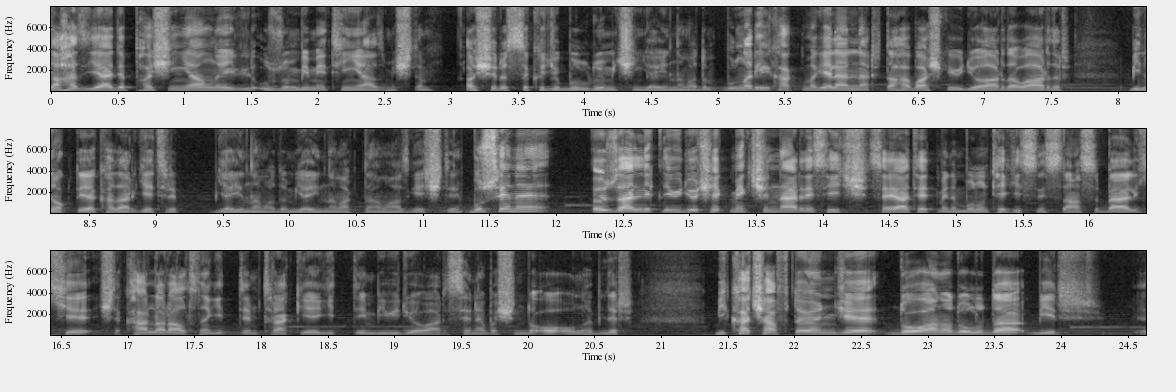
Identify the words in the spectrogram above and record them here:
daha ziyade Paşinyan'la ilgili uzun bir metin yazmıştım. Aşırı sıkıcı bulduğum için yayınlamadım. Bunlar ilk aklıma gelenler. Daha başka videolarda vardır. Bir noktaya kadar getirip yayınlamadım, yayınlamaktan vazgeçtim. Bu sene özellikle video çekmek için neredeyse hiç seyahat etmedim. Bunun tek istisnası belki işte karlar altına gittiğim, Trakya'ya gittiğim bir video vardı sene başında o olabilir. Birkaç hafta önce Doğu Anadolu'da bir e,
